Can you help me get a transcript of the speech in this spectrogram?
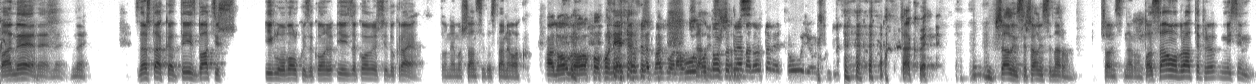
Pa ne, ne, ne, ne. Znaš šta, kad ti izbaciš iglu u volku i zakoveš je do kraja, to nema šanse da stane ovako. Pa dobro, ovo neće ostati tako, na to što treba da ostane, to uđe unutra. tako je. Šalim se, šalim se naravno. Šalim se naravno. Pa samo, brate, pre, mislim,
